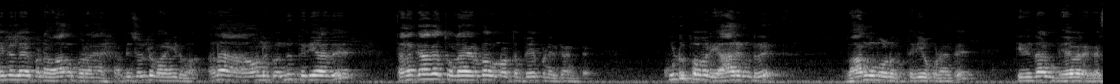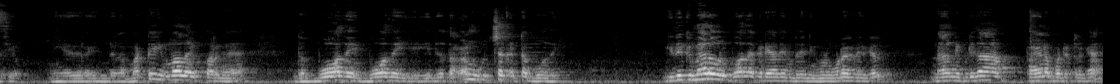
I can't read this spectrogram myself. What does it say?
இல்லை இல்லை இப்போ நான் வாங்க போகிறேன் அப்படின்னு சொல்லிட்டு வாங்கிடுவான். ஆனால் அவனுக்கு வந்து தெரியாது தனக்காக தொள்ளாயிரம் ரூபாய் இன்னொருத்தன் பே பண்ணியிருக்கான்ட்டு. கொடுப்பவர் யார் என்று வாங்குபவனுக்கு தெரியக்கூடாது. இதுதான் தேவ ரகசியம் நீங்கள் இதில் இதில் மட்டும் இன்வால்வ் ஆகி பாருங்கள் இந்த போதை போதை இதுதான் உச்சக்கட்ட போதை. இதுக்கு மேலே ஒரு போதை கிடையாது என்பதை நீங்கள் உணர்வீர்கள். நான் இப்படி தான் பயணப்பட்டுட்ருக்கேன்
